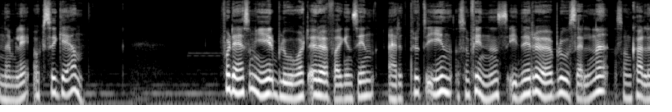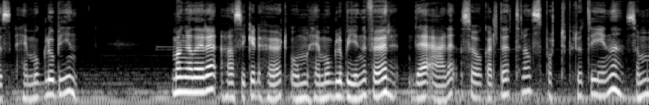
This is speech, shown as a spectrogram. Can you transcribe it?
nemlig oksygen. For det som gir blodet vårt rødfargen sin, er et protein som finnes i de røde blodcellene som kalles hemoglobin. Mange av dere har sikkert hørt om hemoglobinet før. Det er det såkalte transportproteinet som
